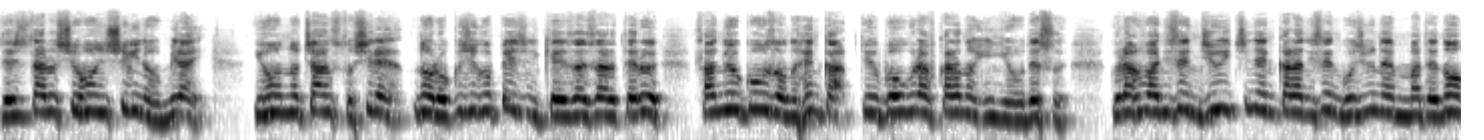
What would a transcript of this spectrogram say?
デジタル資本主義の未来、日本のチャンスと試練の65ページに掲載されている産業構造の変化という棒グラフからの引用です。グラフは2011年から2050年までの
